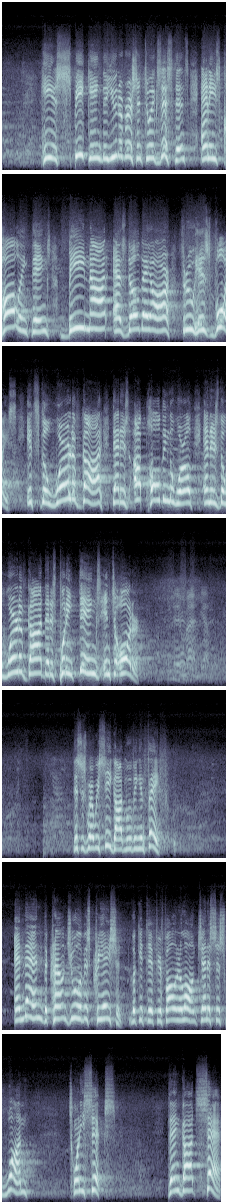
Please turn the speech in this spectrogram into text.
He is speaking the universe into existence and he's calling things be not as though they are through his voice. It's the word of God that is upholding the world and is the word of God that is putting things into order. This is where we see God moving in faith. And then the crown jewel of his creation. Look at if you're following along, Genesis 1 26. Then God said,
